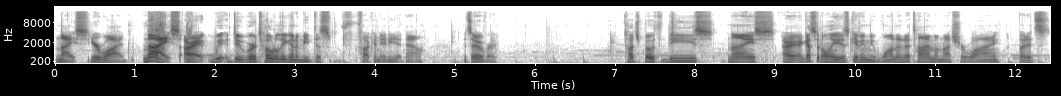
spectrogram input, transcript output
Nice, you're wide. Nice, all right. We, dude, we're totally gonna beat this fucking idiot now. It's over touch both of these. Nice. I guess it only is giving me one at a time. I'm not sure why, but it's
